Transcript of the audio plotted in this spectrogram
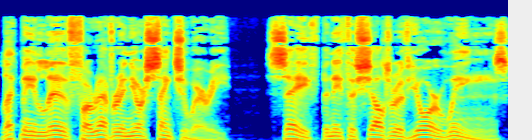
Let me live forever in your sanctuary, safe beneath the shelter of your wings.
